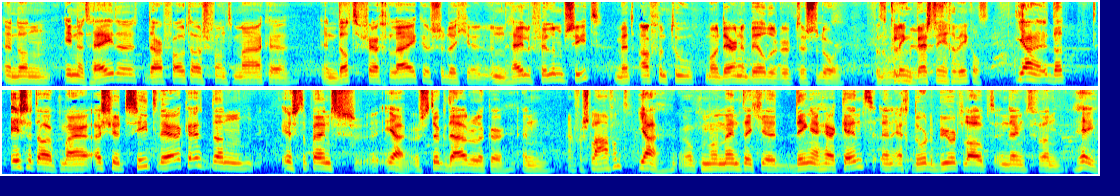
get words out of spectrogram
en dan in het heden daar foto's van te maken en dat te vergelijken... zodat je een hele film ziet met af en toe moderne beelden ertussendoor. Dat klinkt best ingewikkeld. Ja, dat is het ook. Maar als je het ziet werken, dan is het opeens ja, een stuk duidelijker. En, en verslavend? Ja, op het moment dat je dingen herkent en echt door de buurt loopt en denkt van... hé, hey,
